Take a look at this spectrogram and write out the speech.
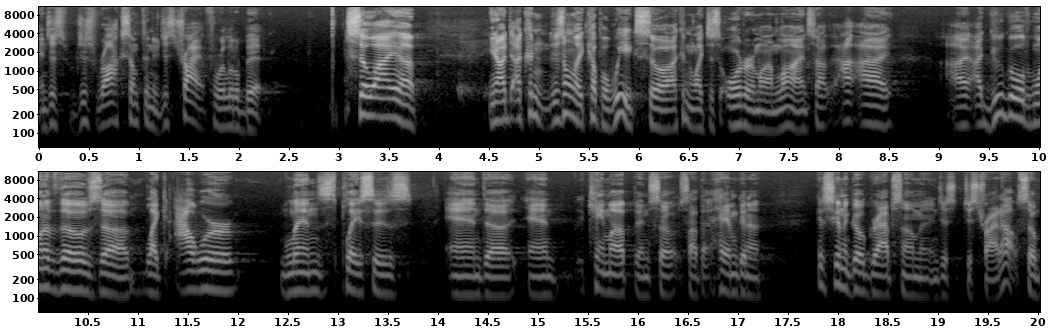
and just, just rock something and just try it for a little bit. So I, uh, you know, I, I couldn't, there's only a couple weeks, so I couldn't like just order them online. So I, I, I Googled one of those uh, like hour lens places and, uh, and came up. And so, so I thought, hey, I'm gonna, I'm just gonna go grab some and just, just try it out. So,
